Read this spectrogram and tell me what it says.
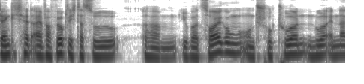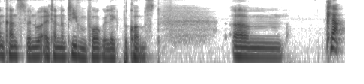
denke ich halt einfach wirklich, dass du ähm, Überzeugungen und Strukturen nur ändern kannst, wenn du Alternativen vorgelegt bekommst. Ähm, Klar,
